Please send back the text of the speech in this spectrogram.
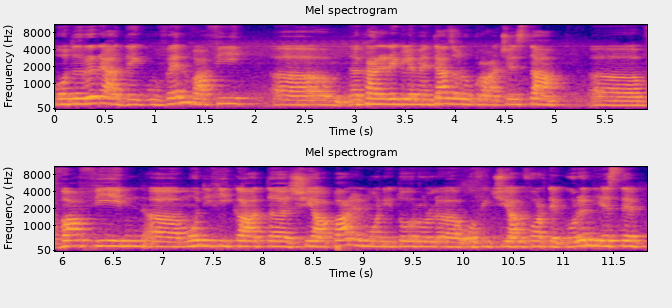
hotărârea de guvern va fi, uh, care reglementează lucrul acesta, uh, va fi uh, modificată și apare în monitorul uh, oficial foarte curând. Este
